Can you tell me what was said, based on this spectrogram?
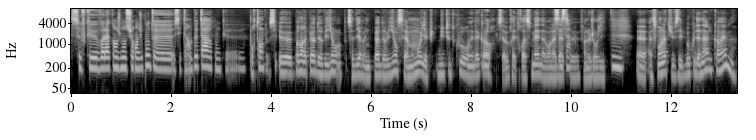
Sauf que voilà, quand je m'en suis rendu compte, euh, c'était un peu tard. Donc. Euh. Pourtant, pendant la période de révision, c'est-à-dire une période de révision, c'est un moment où il n'y a plus du tout de cours. On est d'accord? C'est à peu près trois semaines avant la date, enfin le jour J. Mm. à ce moment-là, tu faisais beaucoup d'annales quand même?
